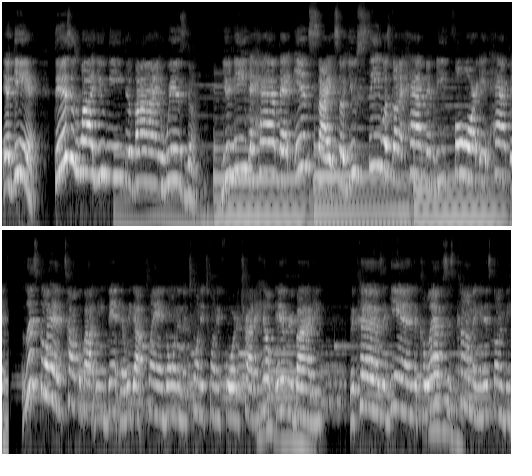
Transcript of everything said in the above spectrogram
Again, this is why you need divine wisdom. You need to have that insight so you see what's going to happen before it happens. Let's go ahead and talk about the event that we got planned going into 2024 to try to help everybody because, again, the collapse is coming and it's going to be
